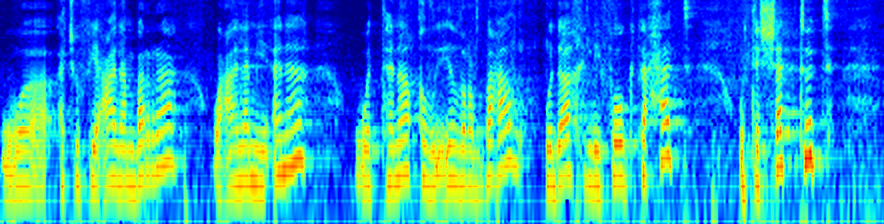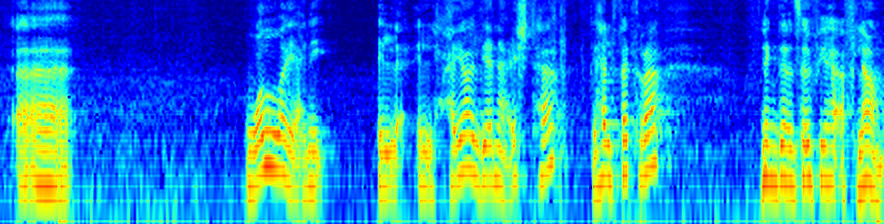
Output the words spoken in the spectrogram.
وأشوف في عالم برا وعالمي أنا والتناقض يضرب بعض وداخلي فوق تحت وتشتت. آه والله يعني ال- الحياة اللي أنا عشتها في هالفترة نقدر نسوي فيها أفلام.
